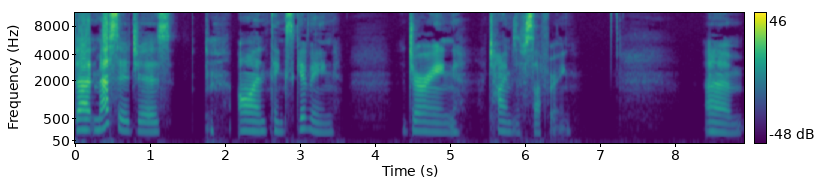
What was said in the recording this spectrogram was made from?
that message is on Thanksgiving during times of suffering. Um,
